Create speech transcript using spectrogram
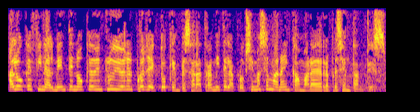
algo que finalmente no quedó incluido en el proyecto que empezará a trámite la próxima semana en Cámara de Representantes.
